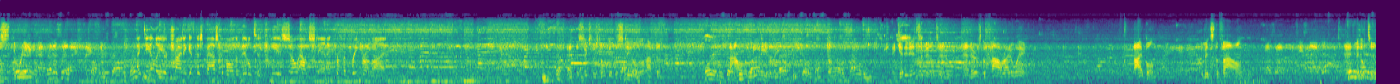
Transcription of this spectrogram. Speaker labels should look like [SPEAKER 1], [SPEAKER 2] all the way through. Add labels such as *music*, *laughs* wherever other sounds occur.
[SPEAKER 1] is three.
[SPEAKER 2] Ideally, you're trying to get this basketball to Middleton. He is so outstanding from the free throw line.
[SPEAKER 1] If the Sixers don't get the steal, they'll have to foul immediately. They get it into Middleton, and there's the foul right away. Thibault commits the foul, and Middleton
